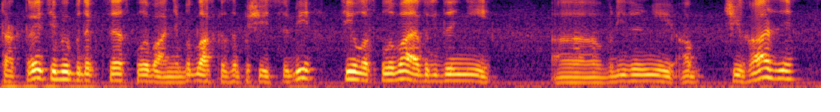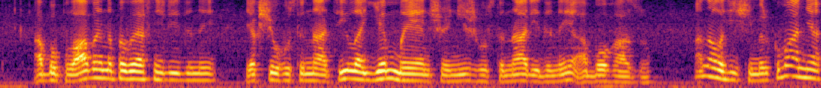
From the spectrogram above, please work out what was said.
Так, третій випадок це спливання. Будь ласка, запишіть собі. Тіло спливає в рідині, е, в рідині чи газі, або плаває на поверхні рідини, якщо густина тіла є меншою, ніж густина рідини або газу. Аналогічні міркування.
